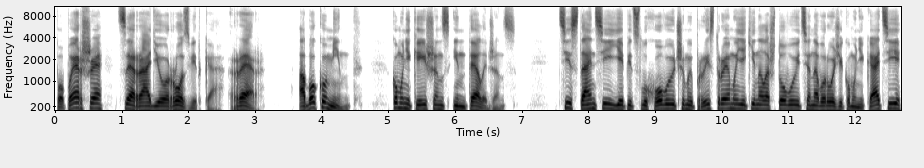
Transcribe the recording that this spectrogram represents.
По-перше, це радіорозвідка РЕР або КОМІНТ – Communications Intelligence. Ці станції є підслуховуючими пристроями, які налаштовуються на ворожі комунікації,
